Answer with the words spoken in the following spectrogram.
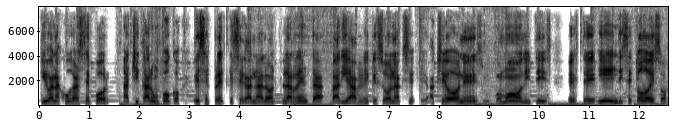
que iban a jugarse por achicar un poco ese spread que se ganaron la renta variable, que son acciones, commodities, este, índices, todo eso.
